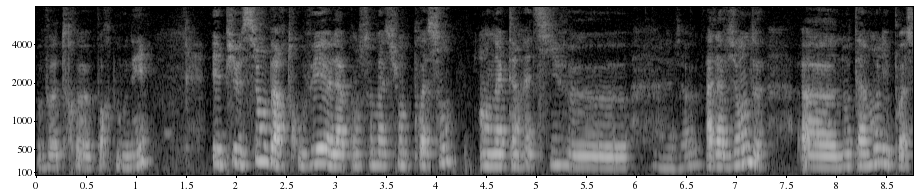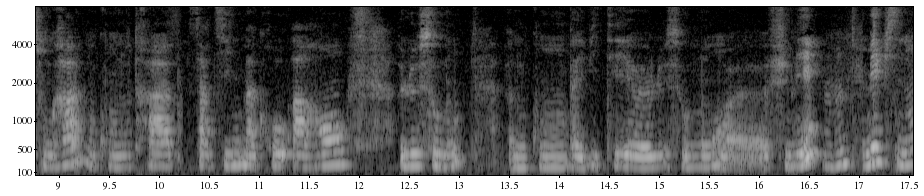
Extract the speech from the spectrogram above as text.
votre porte-monnaie. Et puis aussi, on va retrouver la consommation de poissons en alternative euh, à la viande, euh, notamment les poissons gras. Donc, on notera sardines, maquereaux, harengs, le saumon. Donc, on va éviter euh, le saumon fumé. Mhm. Mais sinon,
